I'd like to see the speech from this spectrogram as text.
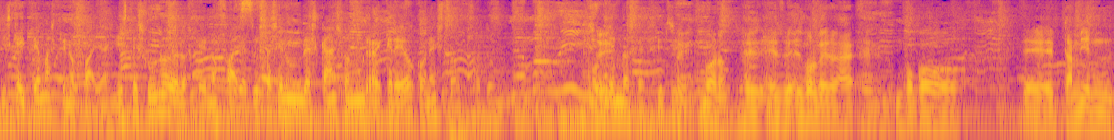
Y es que hay temas que no fallan. Y este es uno de los que no falla. Tú estás en un descanso, en un recreo con esto, está todo el mundo moviéndose. Sí, sí. Sí, bueno, es, es volver a, eh, un poco eh, también,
